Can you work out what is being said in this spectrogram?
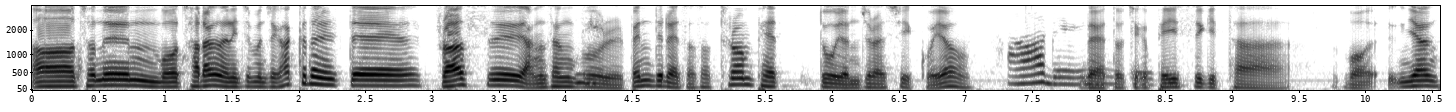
어, 저는 뭐 자랑은 아니지만 제가 학교 다닐 때 브라스 앙상블 밴드를 했어서 트럼펫도 연주할 수 있고요. 아, 네. 네, 또 제가 베이스 기타 뭐 그냥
